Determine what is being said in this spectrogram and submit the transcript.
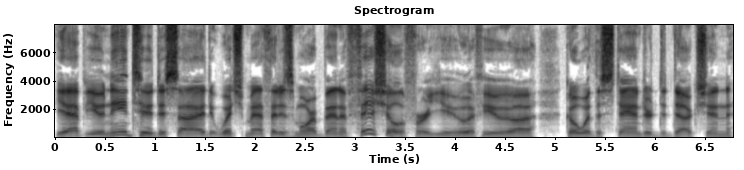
Yep, you need to decide which method is more beneficial for you. If you uh, go with the standard deduction,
